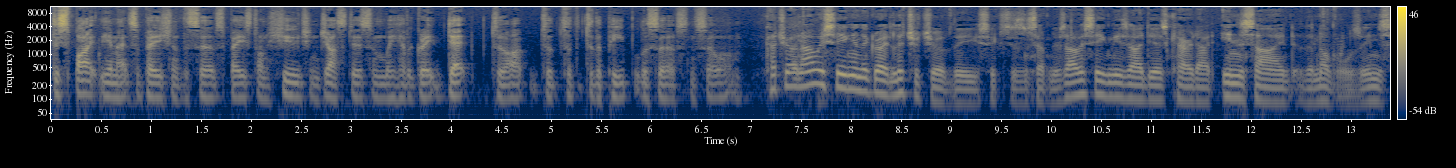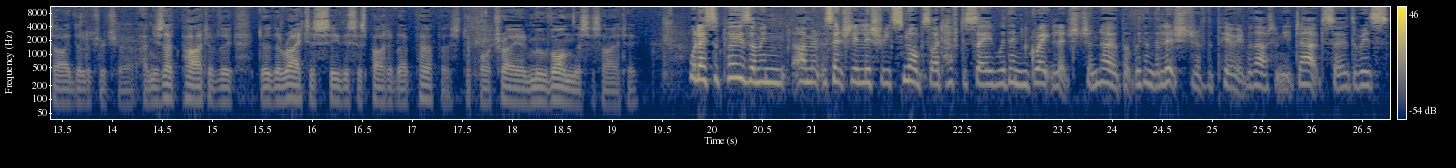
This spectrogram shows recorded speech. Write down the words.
despite the emancipation of the serfs, based on huge injustice, and we have a great debt to, our, to, to, to the people, the serfs, and so on. Katja, and are we seeing in the great literature of the 60s and 70s, are we seeing these ideas carried out inside the novels, inside the literature? And is that part of the, do the writers see this as part of their purpose, to portray and move on the society? Well, I suppose, I mean, I'm essentially a literary snob, so I'd have to say within great literature, no, but within the literature of the period, without any doubt. So there is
